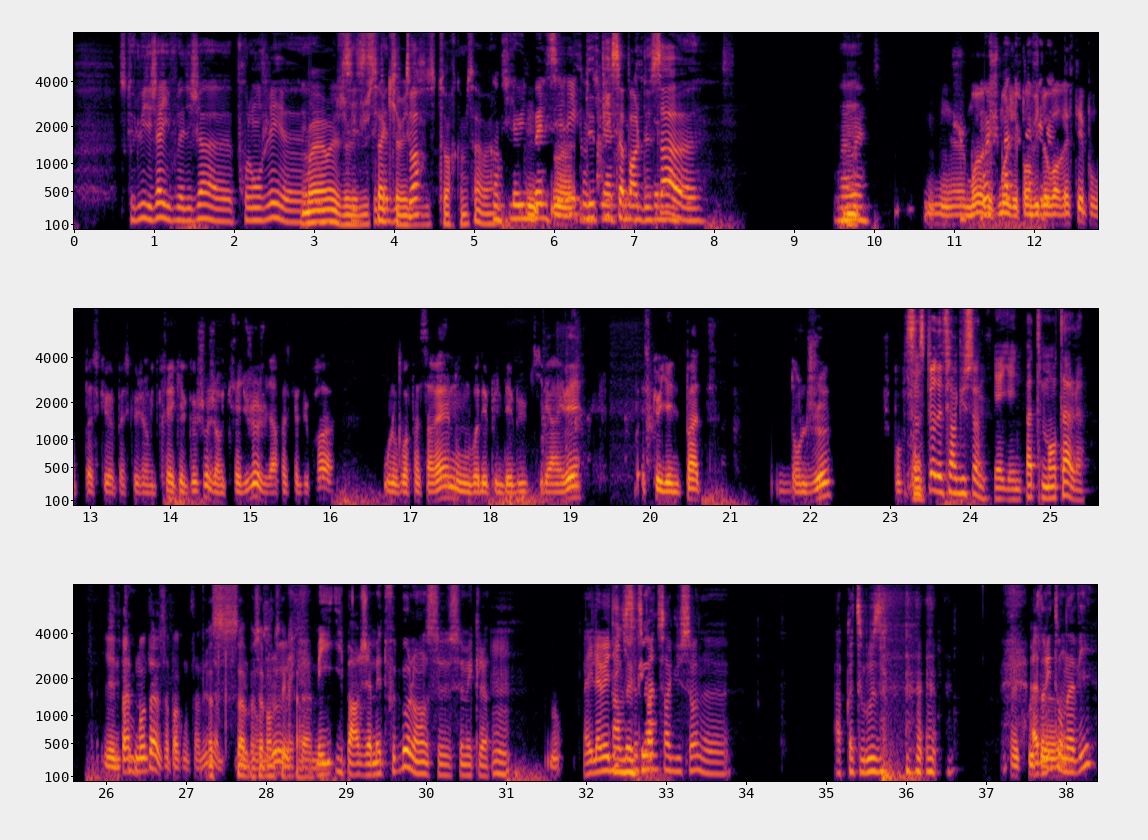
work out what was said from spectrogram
parce que lui déjà, il voulait déjà euh, prolonger. Euh, ouais, ouais, j'avais vu ça qu'il y avait des histoires comme ça. Ouais. Quand il a eu une belle série. Depuis que ça parle de ça. Euh... Ouais, ouais. Mais euh, moi, moi, j'ai pas envie de le voir rester pour parce que parce que j'ai envie de créer quelque chose, j'ai envie de créer du jeu. Je veux dire, Pascal Duprat, on le voit face à Rennes, on le voit depuis le début qu'il est arrivé. Est-ce qu'il y a une patte dans le jeu? Je pense. S'inspire de Ferguson. Il y, a une patte mentale. Il y a une patte mentale, ça par contre, ça, ah, ça, ça, ça Mais il, parle jamais de football, hein, ce, ce mec-là. Non. Bah, il avait dit qu'il s'inspire de Ferguson euh, après Toulouse. Adri, ton euh, avis?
